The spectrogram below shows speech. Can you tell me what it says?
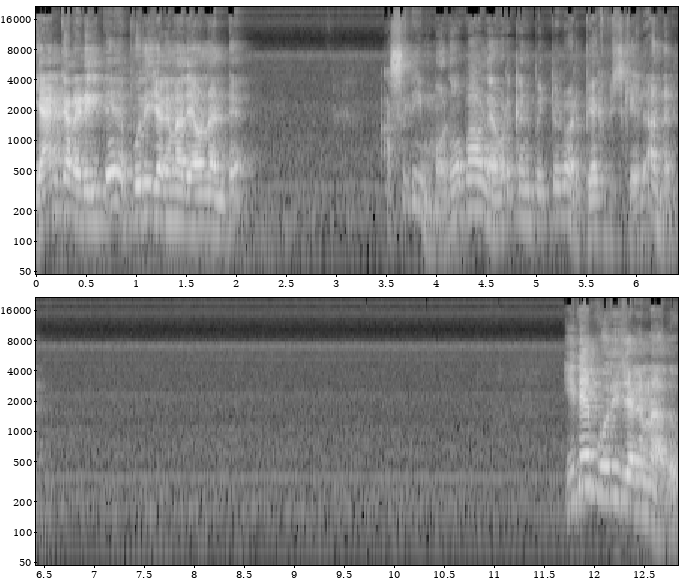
యాంకర్ అడిగితే పూరి జగన్నాథ్ ఏమన్నా అంటే అసలు ఈ మనోభావాలు ఎవరు కనిపెట్టాడో వాడు పేక పిసికేయాలి అన్నాడు. ఇదే పూరి జగన్నాథ్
